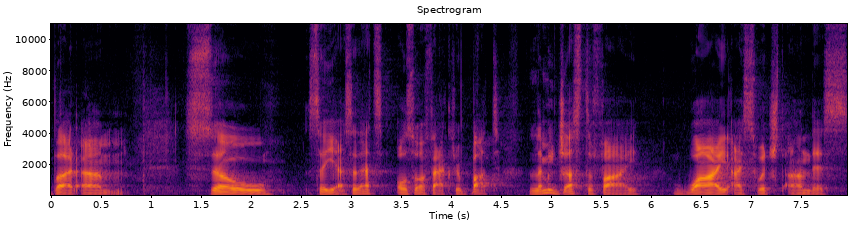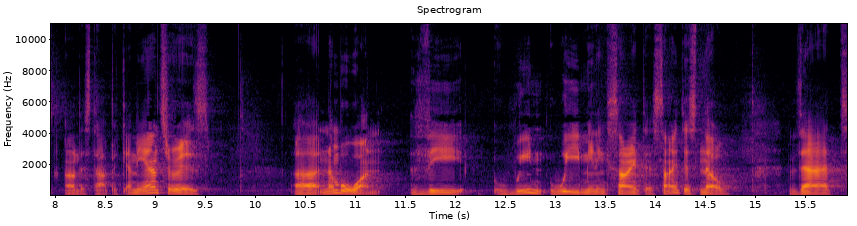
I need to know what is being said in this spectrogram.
But, um, so, so yeah, so that's also a factor. But let me justify why I switched on this, on this topic. And the answer is, uh, number one, the, we, we, meaning scientists, scientists know that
